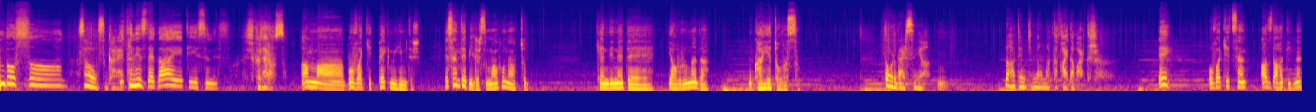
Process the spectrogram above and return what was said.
Hamdolsun. Sağ olasın Karayel. İkiniz de gayet iyisiniz. Şükürler olsun. Ama bu vakit pek mühimdir. E sen de bilirsin Malhun Hatun. Kendine de yavruna da mukayyet olasın. Doğru dersin ya. Daha temkinli olmakta fayda vardır. Ey o vakit sen az daha dinlen.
